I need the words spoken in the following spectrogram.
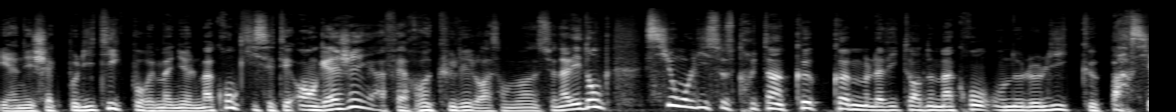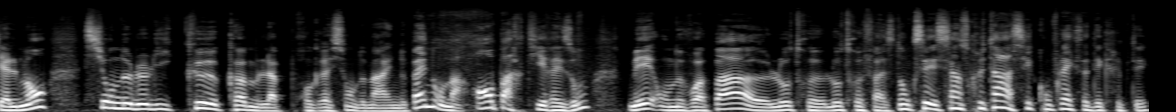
et un échec politique pour Emmanuel Macron qui s'était engagé à faire reculer le Rassemblement national. Et donc, si on lit ce scrutin que comme la victoire de Macron, on ne le lit que partiellement. Si on ne le lit que comme la progression de Marine Le Pen, on a en partie raison, mais on ne voit pas euh, l'autre l'autre face. Donc c'est un scrutin assez complexe à décrypter.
